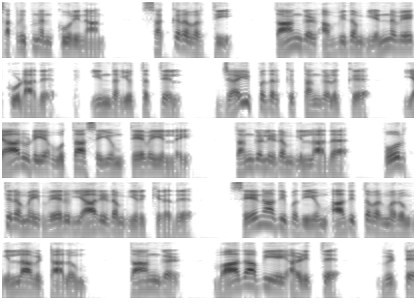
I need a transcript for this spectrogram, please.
சத்ருக்னன் கூறினான் சக்கரவர்த்தி தாங்கள் அவ்விதம் எண்ணவே கூடாது. இந்த யுத்தத்தில் ஜெயிப்பதற்கு தங்களுக்கு யாருடைய ஒத்தாசையும் தேவையில்லை. தங்களிடம் இல்லாத போர்த்திறமை வேறு யாரிடம் இருக்கிறது. சேனாதிபதியும் ஆதித்தவர்மரும் இல்லாவிட்டாலும் தாங்கள் வாதாபியை அழித்து விட்டு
